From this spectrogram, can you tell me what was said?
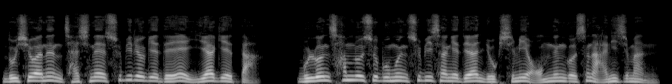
노시환은 자신의 수비력에 대해 이야기했다. 물론 3루수 부문 수비상에 대한 욕심이 없는 것은 아니지만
